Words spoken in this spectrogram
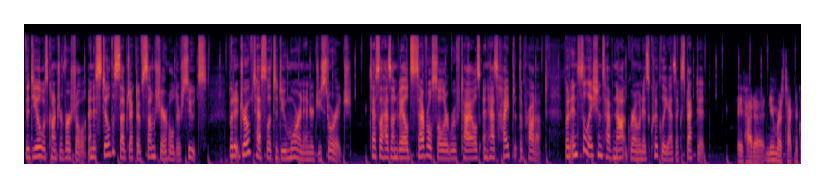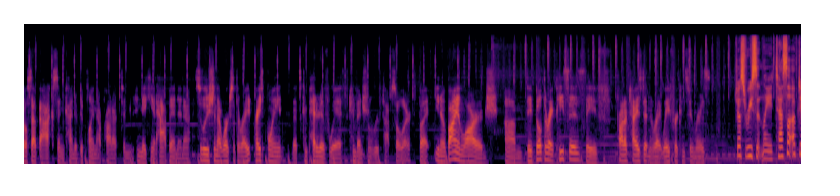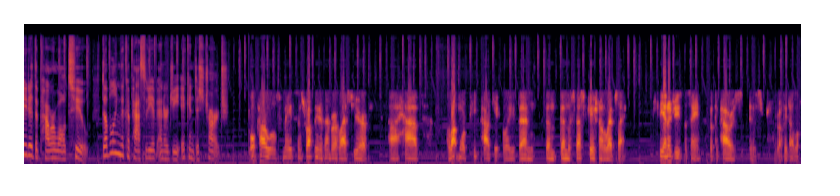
The deal was controversial and is still the subject of some shareholder suits, but it drove Tesla to do more in energy storage. Tesla has unveiled several solar roof tiles and has hyped the product, but installations have not grown as quickly as expected they've had a, numerous technical setbacks in kind of deploying that product and, and, making it happen and a solution that works at the right price point that's competitive with conventional rooftop solar. But you know, by and large, um, they've built the right pieces, they've productized it in the right way for consumers. Just recently, Tesla updated the Powerwall 2, doubling the capacity of energy it can discharge. All Powerwalls made since roughly November of last year uh, have a lot more peak power capability than, than, than the specification on the website. The energy is the same, but the power is, is roughly double.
